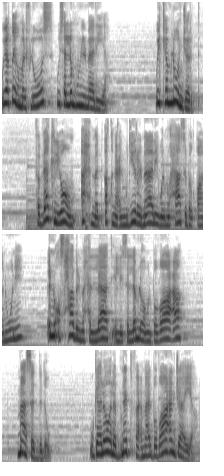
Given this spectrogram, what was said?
ويعطيهم الفلوس ويسلمهم للمالية ويكملون جرد. فبذاك اليوم أحمد أقنع المدير المالي والمحاسب القانوني إنه أصحاب المحلات اللي سلم لهم البضاعة ما سددوا وقالوا له بندفع مع البضاعة الجاية.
